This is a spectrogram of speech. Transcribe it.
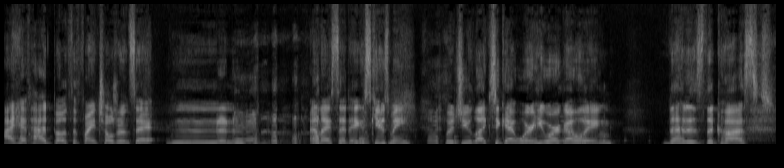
I have had both of my children say, no, no, no, no, no. And I said, excuse me, would you like to get where you are going? That is the cost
